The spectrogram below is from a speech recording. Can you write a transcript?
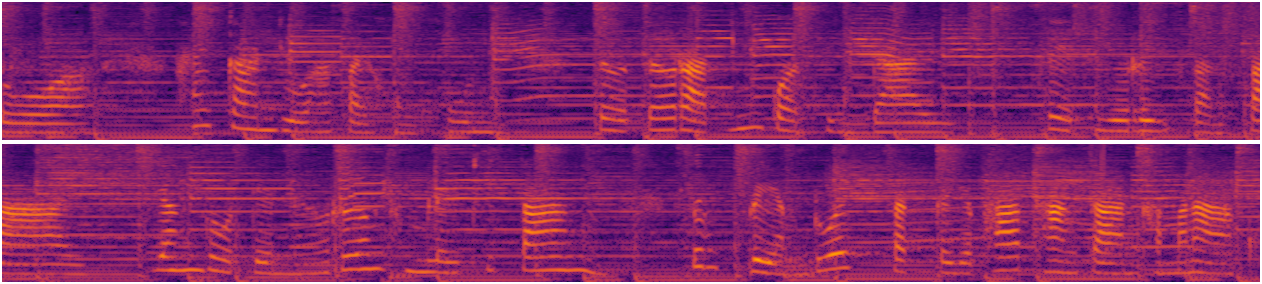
ตัว ให้การอยู่อาศัยของคุณเจิดจรัสยิ่งกว่าสิ่งใด เศรษฐสิริสันทราย ยังโดดเด่นในเรื่องทำเลที่ตั้ง ซึ่งเปี่ยมด้วยศักยภาพทางการคมนาค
